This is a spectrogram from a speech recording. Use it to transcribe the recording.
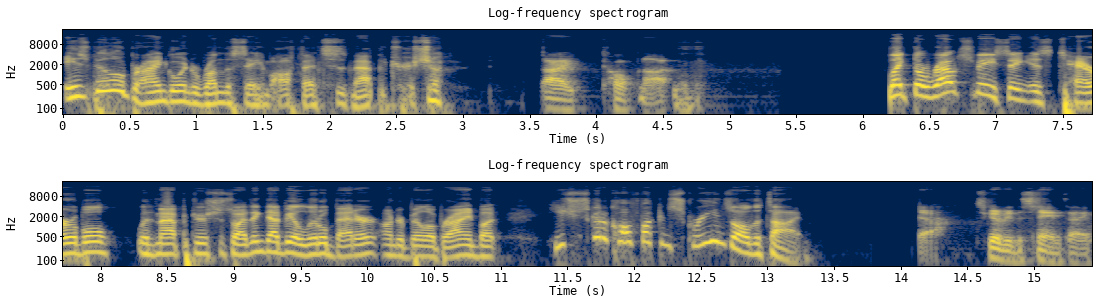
is Bill O'Brien going to run the same offense as Matt Patricia? I hope not. Like the route spacing is terrible with Matt Patricia, so I think that'd be a little better under Bill O'Brien, but he's just gonna call fucking screens all the time. Yeah, it's gonna be the same thing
